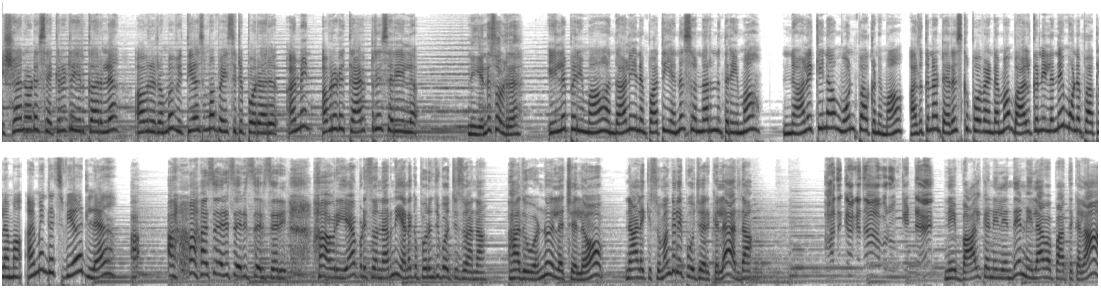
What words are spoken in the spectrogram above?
இஷானோட செக்ரட்டரி இருக்காருல்ல அவரு ரொம்ப வித்தியாசமா பேசிட்டு போறாரு. ஐ மீன் அவரோட கேரக்டரே சரியில்லை. நீ என்ன சொல்ற? இல்ல பெரியமா அந்த ஆளு என்ன பார்த்து என்ன சொன்னாருன்னு தெரியுமா? நாளைக்கு நான் மூன் பார்க்கணுமா? அதுக்கு நான் டெரஸ்க்கு போக வேண்டாமா? பால்கனில இருந்தே மூணை பார்க்கலாமா? ஐ மீன் தட்ஸ் வியர்ட்ல சரி சரி சரி சரி. அவர் ஏன் அப்படி சொன்னாருன்னு எனக்கு புரிஞ்சு போச்சு சுஹானா அது ஒண்ணும் இல்ல செல்லம். நாளைக்கு சுமங்கலி பூஜை இருக்குல்ல அதான். அதுக்காக தான் அவர் உன்கிட்ட நீ பால்கனில இருந்தே நிலாவை பாத்துக்கலாம்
